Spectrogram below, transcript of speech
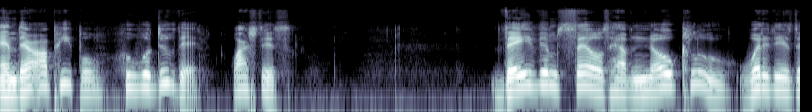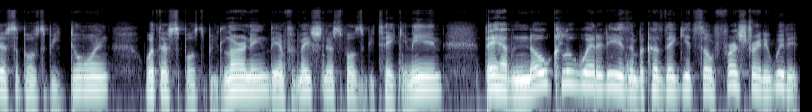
And there are people who will do that. Watch this. They themselves have no clue what it is they're supposed to be doing, what they're supposed to be learning, the information they're supposed to be taking in. They have no clue what it is. And because they get so frustrated with it,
